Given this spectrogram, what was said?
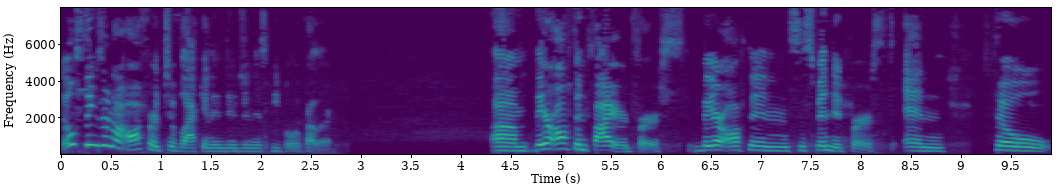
Those things are not offered to Black and Indigenous people of color. Um, they're often fired first. They're often suspended first. And so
